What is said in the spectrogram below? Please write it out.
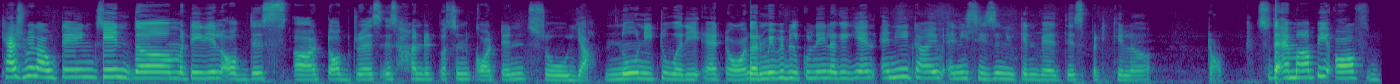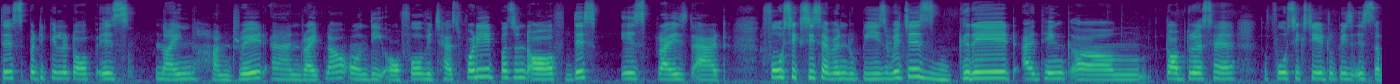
casual outings. In the material of this uh, top dress is 100% cotton. So yeah no need to worry at all. garmi bhi bilkul nahi lagegi and any time any season you can wear this particular top. So the mrp of this particular top is 900 and right now on the offer which has 48% off this is priced at 467 rupees which is great. I think um, top dress hai so 468 rupees is the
